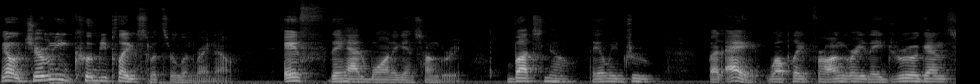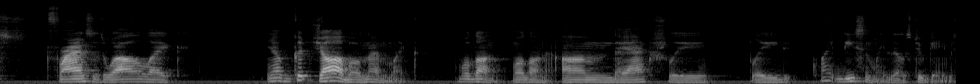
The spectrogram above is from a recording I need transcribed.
You know, Germany could be playing Switzerland right now if they had won against Hungary, but no, they only drew. But hey, well played for Hungary. They drew against France as well. Like, you know, good job on them. Like, well done, well done. Um, they actually played quite decently those two games.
